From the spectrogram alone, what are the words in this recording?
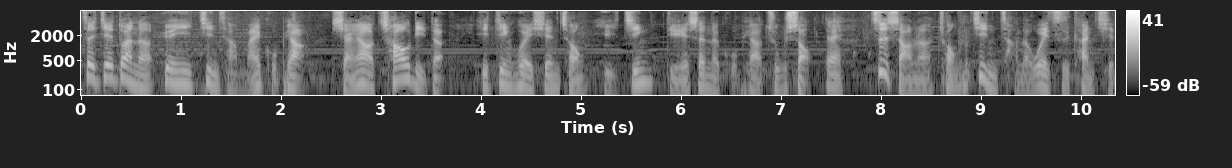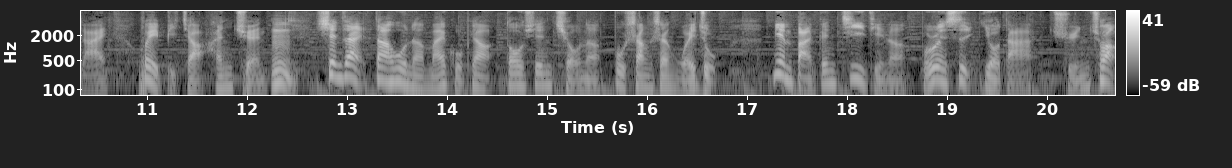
这阶段呢愿意进场买股票，想要抄底的，一定会先从已经跌升的股票出手。对。至少呢，从进场的位置看起来会比较安全。嗯，现在大户呢买股票都先求呢不伤身为主。面板跟记忆体呢，不论是友达、群创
